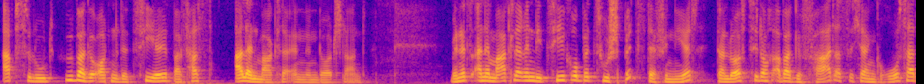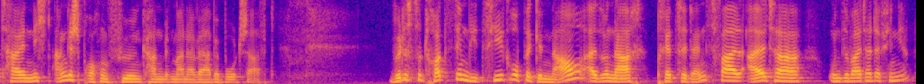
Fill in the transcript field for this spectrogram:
absolut übergeordnete Ziel bei fast allen MaklerInnen in Deutschland. Wenn jetzt eine Maklerin die Zielgruppe zu spitz definiert, dann läuft sie doch aber Gefahr, dass sich ein großer Teil nicht angesprochen fühlen kann mit meiner Werbebotschaft. Würdest du trotzdem die Zielgruppe genau, also nach Präzedenzfall, Alter und so weiter definieren?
